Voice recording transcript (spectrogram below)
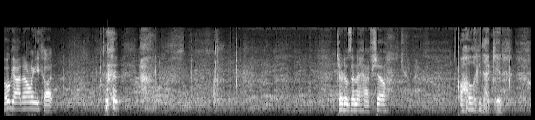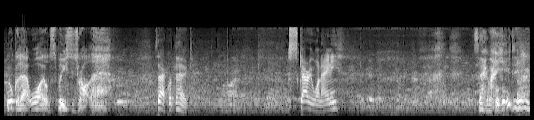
oh god, I don't want to get caught. Turtles in a half shell. Oh, look at that kid. Look at that wild species right there. Zach, what the heck? Scary one, ain't he? Zach, what are you doing?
